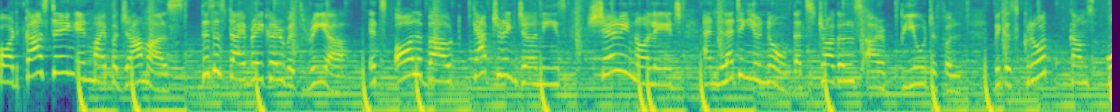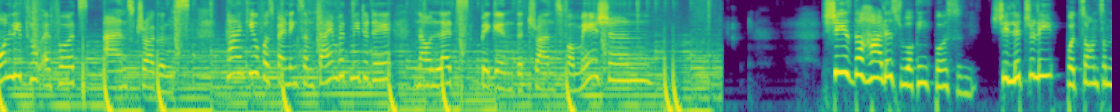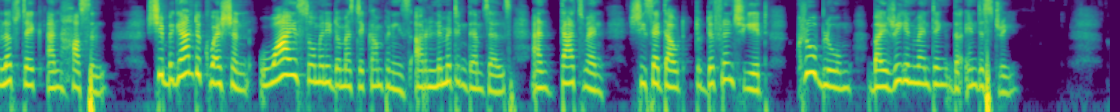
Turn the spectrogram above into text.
Podcasting in my pajamas. This is Tiebreaker with Ria. It's all about capturing journeys, sharing knowledge, and letting you know that struggles are beautiful because growth comes only through efforts and struggles. Thank you for spending some time with me today. Now let's begin the transformation. She is the hardest working person. She literally puts on some lipstick and hustle. She began to question why so many domestic companies are limiting themselves, and that's when she set out to differentiate Crew Bloom by reinventing the industry.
